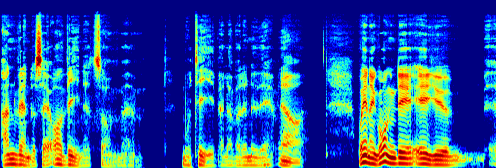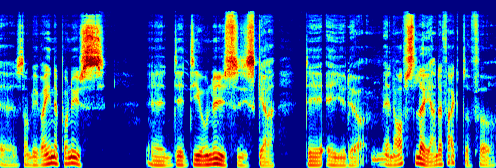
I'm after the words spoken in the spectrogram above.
använder sig av vinet som ehm, motiv eller vad det nu är. Ja. Och än en gång, det är ju eh, som vi var inne på nyss, eh, det dionysiska, det är ju då en avslöjande faktor för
